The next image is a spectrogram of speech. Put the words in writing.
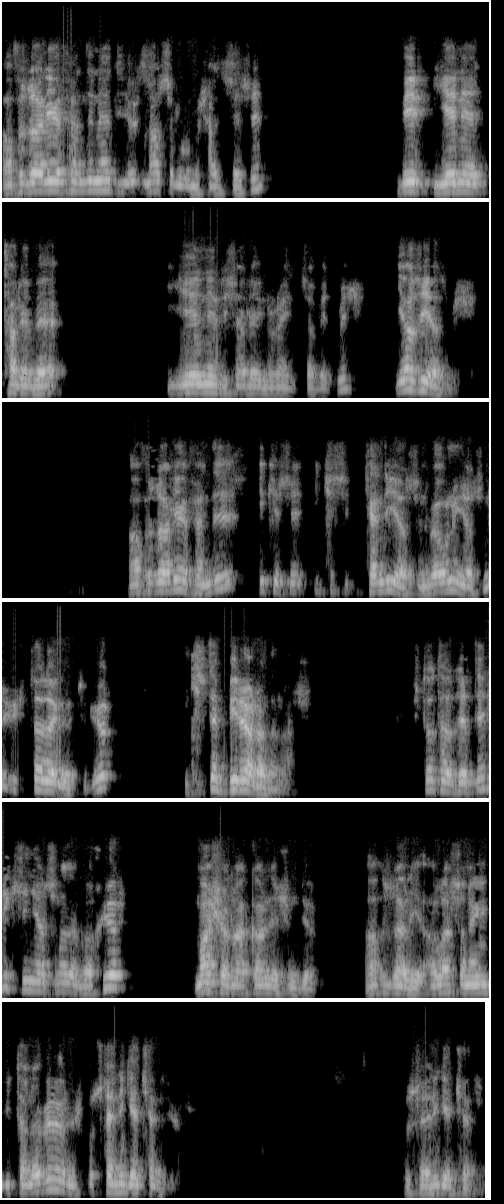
Hafız Ali Efendi ne diyor, nasıl olmuş hadisesi? Bir yeni talebe, yeni Risale-i Nur'a intisap etmiş, yazı yazmış. Hafız Ali Efendi ikisi, ikisi kendi yazısını ve onun yazısını üstada götürüyor. İkisi de bir aradalar. Üstad Hazretleri ikisinin yazısına da bakıyor. Maşallah kardeşim diyor. Hafız Ali Allah sana iyi bir talebe vermiş. Bu seni geçer diyor. Bu seni geçer.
